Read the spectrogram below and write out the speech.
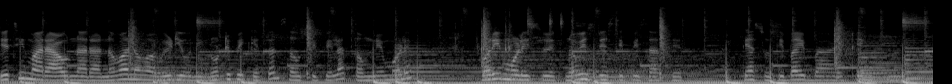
જેથી મારા આવનારા નવા નવા વિડીયોની નોટિફિકેશન સૌથી પહેલાં તમને મળે. ફરી મળીશું એક નવી જ રેસીપી સાથે. ત્યાં સુધી બાય બાય. થેન્ક યુ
